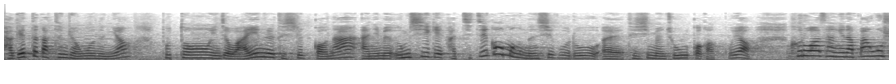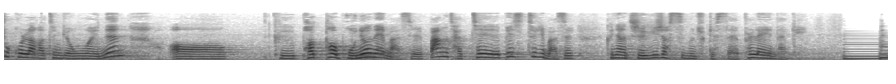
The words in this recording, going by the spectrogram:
바게트 같은 경우는요, 보통 이제 와인을 드실 거나 아니면 음식에 같이 찍어 먹는 식으로 예, 드시면 좋을 것 같고요. 크로아상이나 pain au chocolat 같은 경우에는 어, 그 버터 본연의 맛을, 빵 자체의 페스트리 맛을 그냥 즐기셨으면 좋겠어요, plain하게.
